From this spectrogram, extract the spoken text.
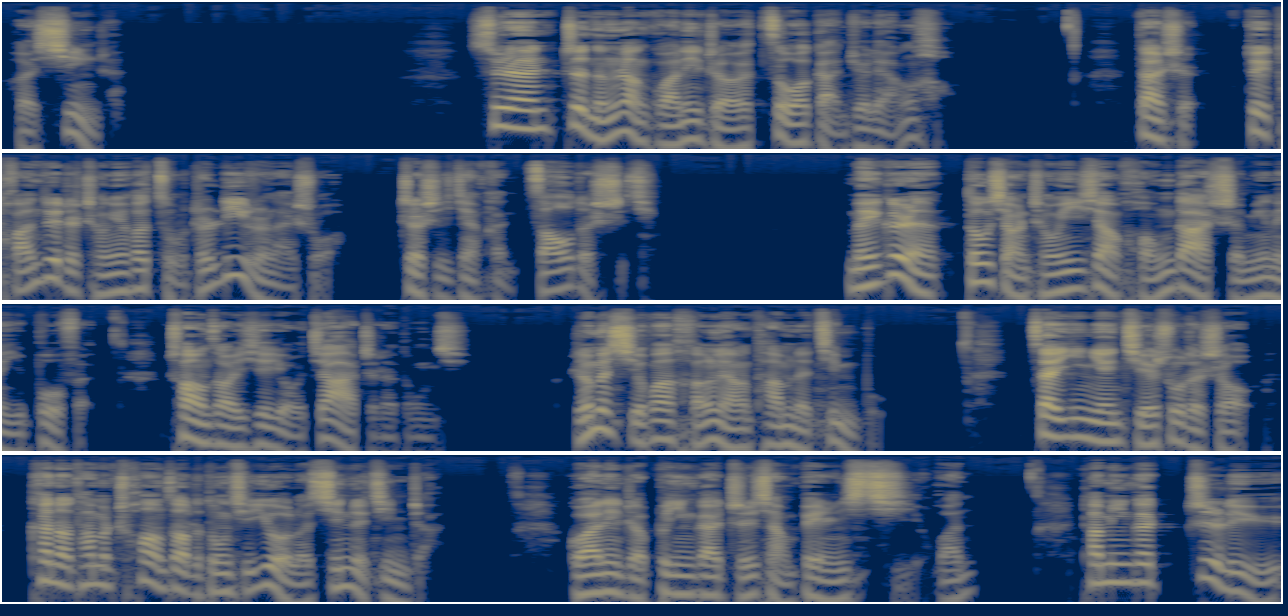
和信任。虽然这能让管理者自我感觉良好，但是对团队的成员和组织利润来说，这是一件很糟的事情。每个人都想成为一项宏大使命的一部分，创造一些有价值的东西。人们喜欢衡量他们的进步，在一年结束的时候，看到他们创造的东西又有了新的进展。管理者不应该只想被人喜欢，他们应该致力于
